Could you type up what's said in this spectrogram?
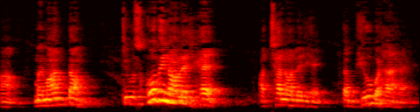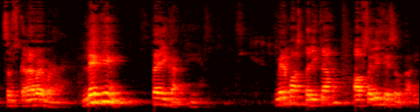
हाँ मैं मानता हूँ कि उसको भी नॉलेज है अच्छा नॉलेज है, तब व्यू बढ़ा है सब्सक्राइबर बढ़ा है, लेकिन तरीका नहीं है। मेरे पास तरीका है, आप सलीके से उतारिए।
